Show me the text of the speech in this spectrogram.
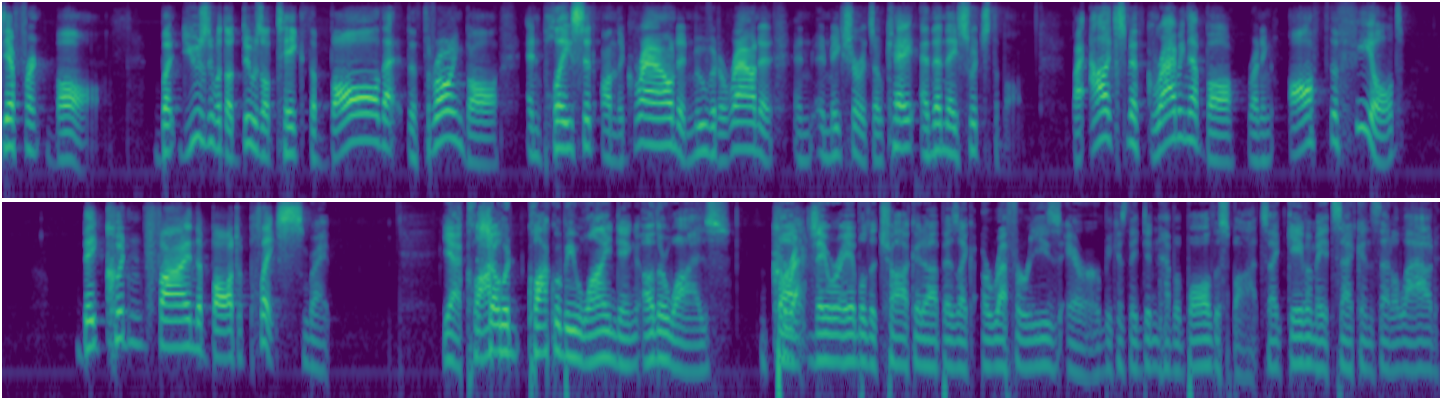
different ball. But usually what they'll do is they'll take the ball that the throwing ball and place it on the ground and move it around and, and, and make sure it's okay, and then they switch the ball. By Alex Smith grabbing that ball, running off the field, they couldn't find the ball to place. Right. Yeah, clock So- would clock would be winding otherwise. Correct. But they were able to chalk it up as like a referee's error because they didn't have a ball to spot. So that gave them eight seconds that allowed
